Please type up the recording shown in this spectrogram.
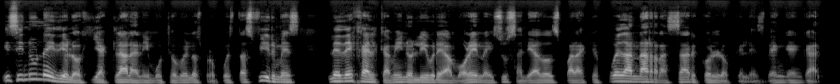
y sin una ideología clara ni mucho menos propuestas firmes, le deja el camino libre a Morena y sus aliados para que puedan arrasar con lo que les venga en gana.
